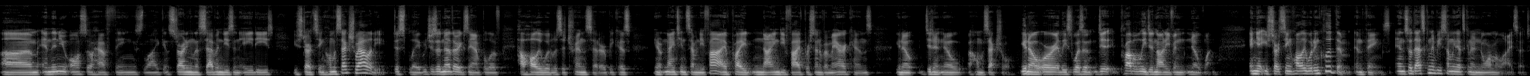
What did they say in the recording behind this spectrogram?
Um, and then you also have things like, and starting in the 70s and 80s, you start seeing homosexuality displayed, which is another example of how Hollywood was a trendsetter because you know 1975 probably 95% of americans you know didn't know a homosexual you know or at least wasn't did, probably did not even know one. And yet you start seeing hollywood include them in things. And so that's going to be something that's going to normalize it.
